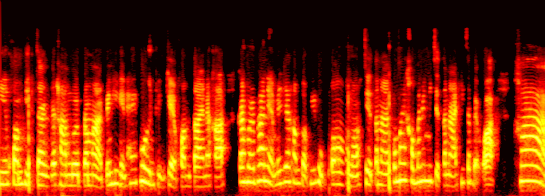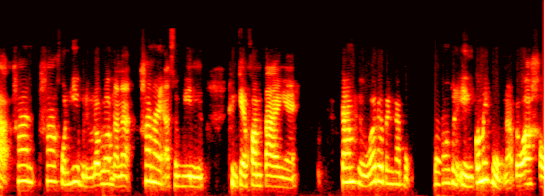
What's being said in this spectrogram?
มีความผิดการกระทำโดยประมาทเป็นเหตุให้ผู้อื่นถึงแก่ความตายนะคะ การทำพลาดเนี่ยไม่ใช่คำตอบที่ถูกต้องเนาะเจตนาก็ไม่เขาไม่ได้มีเจตนาที่จะแบบว่าฆ่าฆ่าฆ่าคนที่อยู่บริเวณรอบๆนั้นอะฆ่านายอัศวินถึงแก่ความตายไงการถือว่าโดยเป็นการปก ป้องตนเองก็ไม่ถูกนะแปลว่าเขา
